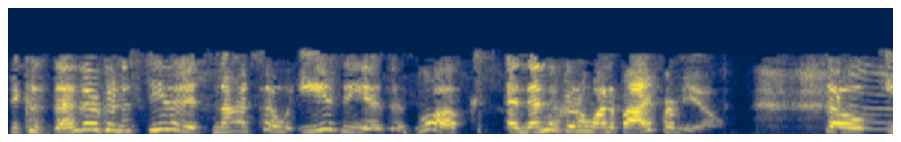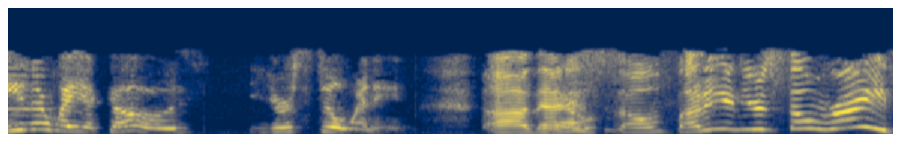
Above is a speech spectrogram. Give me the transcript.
because then they're going to see that it's not so easy as it looks and then they're going to want to buy from you. So either way it goes, you're still winning. Uh, that you know? is so funny, and you're so right.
